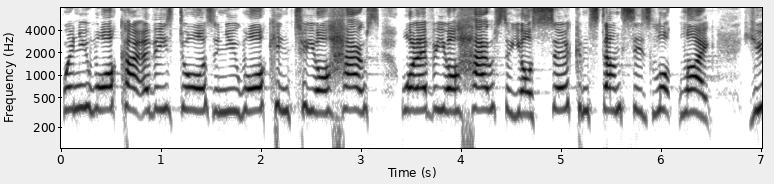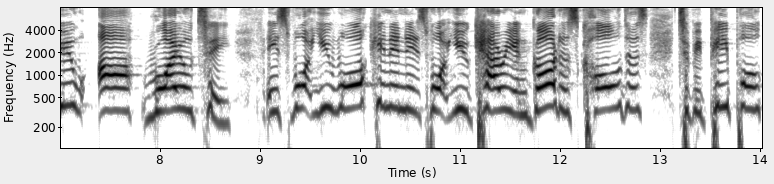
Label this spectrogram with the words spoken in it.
When you walk out of these doors and you walk into your house, whatever your house or your circumstances look like, you are royalty. It's what you walk in and it's what you carry. And God has called us to be people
